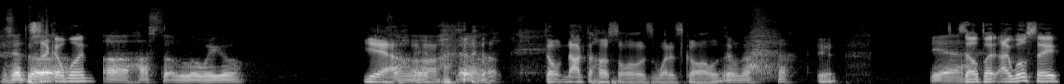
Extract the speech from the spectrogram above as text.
Is that the, the second one? Uh, Hasta Luego. Yeah, uh, don't knock the hustle is what it's called. Don't yeah, yeah. So, but I will say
